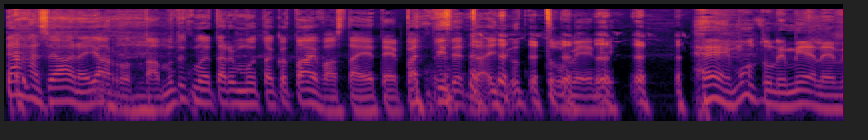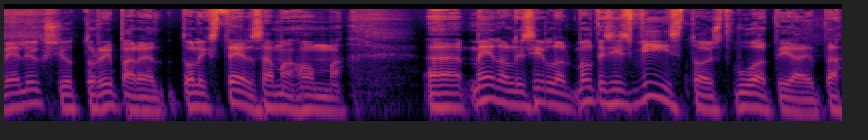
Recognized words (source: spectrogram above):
tähän se aina jarruttaa, mutta nyt mun ei tarvitse muuttaa kuin taivaasta eteenpäin, miten tämä juttu meni. Hei, mulla tuli mieleen vielä yksi juttu ripareilta. Oliko teillä sama homma? Meillä oli silloin, me oltiin siis 15-vuotiaita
